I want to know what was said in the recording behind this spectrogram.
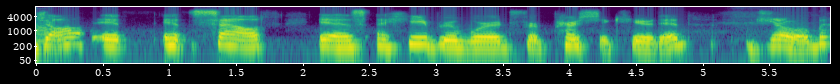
job it, itself is a Hebrew word for persecuted, Job.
